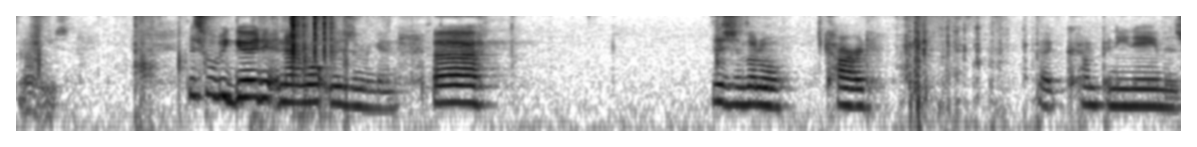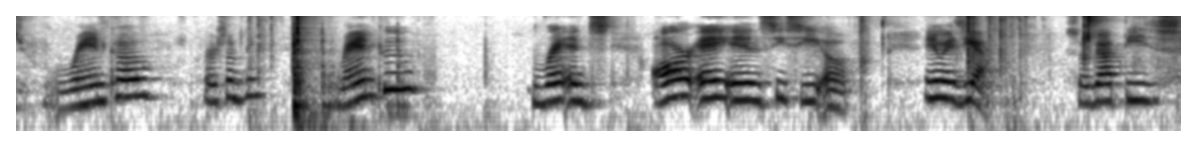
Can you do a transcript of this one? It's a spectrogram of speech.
I'm not using them. This will be good, and I won't lose them again. Uh, this is a little card. The company name is Ranco or something. Rancu. Ran. R A N C C O. Anyways, yeah. So I got these.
